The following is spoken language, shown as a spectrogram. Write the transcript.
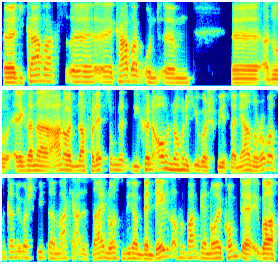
äh, die Kabaks, äh, Kabak und ähm, äh, also Alexander Arnold nach Verletzung, die können auch noch nicht überspielt sein. Ja, so Robertson kann überspielt sein, mag ja alles sein. Du hast wieder einen Ben Davis auf der Bank, der neu kommt, der über,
